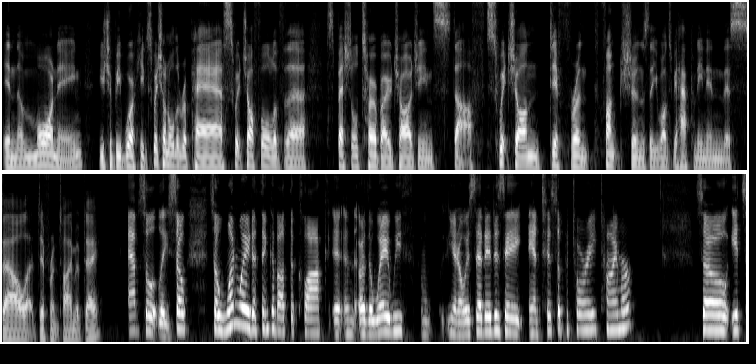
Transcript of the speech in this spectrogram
in the morning, you should be working, switch on all the repair, switch off all of the special turbocharging stuff, switch on different functions that you want to be happening in this cell at different time of day. Absolutely. So, so one way to think about the clock, and or the way we, you know, is that it is a anticipatory timer. So it's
